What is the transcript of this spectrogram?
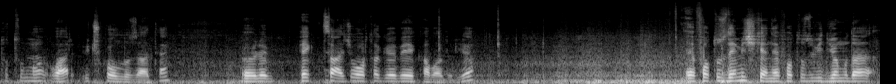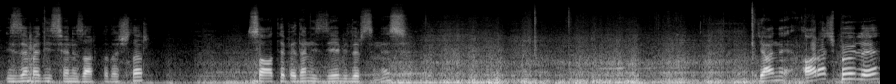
tutumu var. Üç kollu zaten. Öyle pek sadece orta göbeği kaba duruyor. F30 demişken F30 videomu da izlemediyseniz arkadaşlar sağ tepeden izleyebilirsiniz. Yani araç böyle.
